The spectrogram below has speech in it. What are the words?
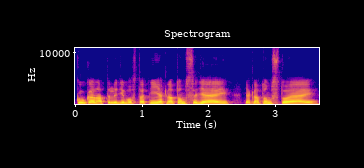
koukat na ty lidi ostatní, jak na tom seděj, jak na tom stojí.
